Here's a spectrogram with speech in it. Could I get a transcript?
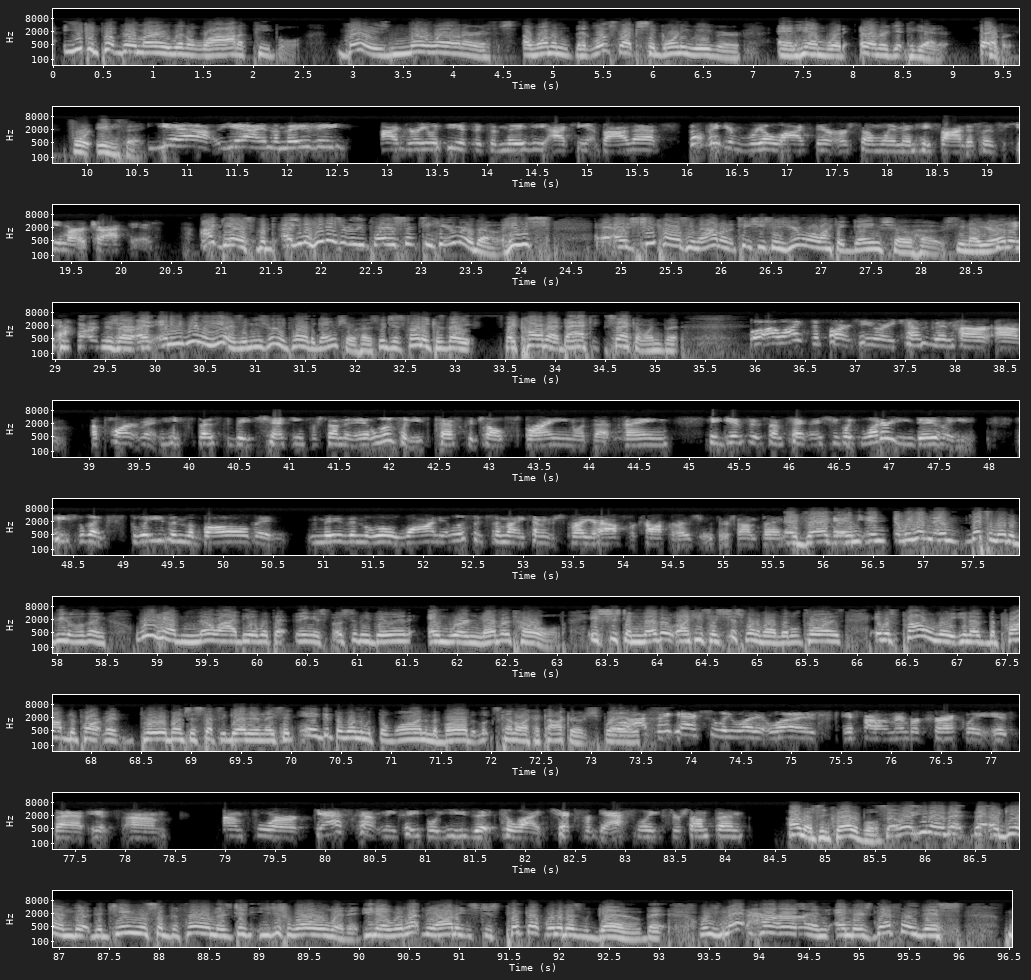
you can put Bill Murray with a lot of people. There is no way on earth a woman that looks like Sigourney Weaver and him would ever get together, ever for anything. Yeah, yeah, in the movie, I agree with you. If it's a movie, I can't buy that. But I think in real life, there are some women who find a sense of humor attractive. I guess, but uh, you know, he doesn't really play a sense of humor though. He's and she calls him out on it too. She says, "You're more like a game show host. You know, your other Yeah. partners are." And, and he really is. I mean, he's really playing the game show host, which is funny because they they call that back second one. But Well, I like the part too where he comes in her um apartment he's supposed to be checking for something. It looks like he's pest control spraying with that thing. He gives it some technique. She's like, "What are you doing?" He's like squeezing the bulb and moving the little wand. It looks like somebody coming to spray your house for cockroaches or something. exactly, and, and and we haven't. And that's another beautiful thing. We have no idea what that thing is supposed to be doing, and we're never told. It's just another, like he says, it's just one of our little toys. It was probably, you know, the prop department threw a bunch of stuff together, and they said, "Yeah, get the one with the wand and the bulb. It looks kind of like a cockroach sprayer." Well, I think actually what it was, if I remember correctly, is that it's um um for gas company people use it to like check for gas leaks or something. Oh, that's incredible. So, uh, you know, that, that again, the the genius of the film is just you just roll with it. You know, we're letting the audience just pick up with it as we go. But we've met her, and and there's definitely this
